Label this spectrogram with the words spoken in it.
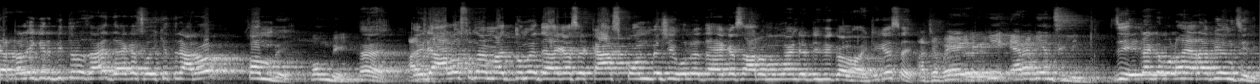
মেটালিকের ভিতরে যায় দেখা গেছে ওই ক্ষেত্রে আরও কমবে। কমবে। হ্যাঁ আচ্ছা। এটা আলোচনার মাধ্যমে দেখা গেছে কাজ কম বেশি হলে দেখা গেছে আরও মুভমেন্টে ডিফিকাল্ট হয় ঠিক আছে? আচ্ছা ভাইয়া এটা কি অ্যারাবিয়ান সিলিং জি এটাকে বলা হয় অ্যারাবিয়ান সিলিং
